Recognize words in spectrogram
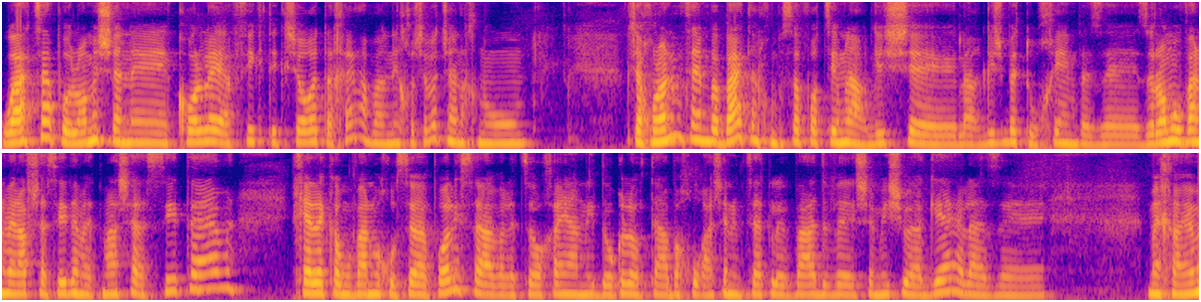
וואטסאפ, או לא משנה כל אפיק תקשורת אחר, אבל אני חושבת שאנחנו... כשאנחנו לא נמצאים בבית, אנחנו בסוף רוצים להרגיש, אה, להרגיש בטוחים, וזה לא מובן מאליו שעשיתם את מה שעשיתם. חלק כמובן מכוסה בפוליסה, אבל לצורך העניין לדאוג לאותה בחורה שנמצאת לבד ושמישהו יגיע אליה, זה מחמם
